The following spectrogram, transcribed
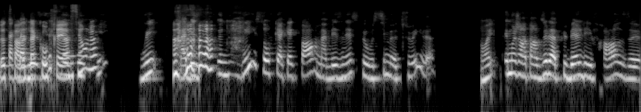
Là, tu Fait parlais de la co-création, là? Oui, ma business me nourrit, sauf qu'à quelque part, ma business peut aussi me tuer, là. Oui. Tu sais, moi, j'ai entendu la plus belle des phrases euh,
